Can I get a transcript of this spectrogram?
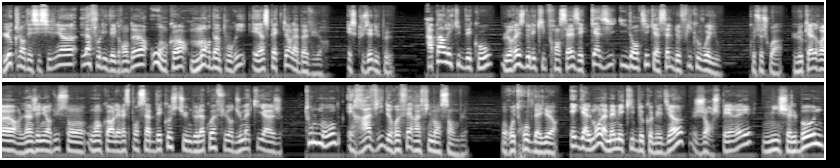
Le Clan des Siciliens, La Folie des Grandeurs ou encore Mort pourri et Inspecteur la Bavure. Excusez du peu. À part l'équipe d'écho, le reste de l'équipe française est quasi identique à celle de Flic au Voyou. Que ce soit le cadreur, l'ingénieur du son ou encore les responsables des costumes, de la coiffure, du maquillage, tout le monde est ravi de refaire un film ensemble. On retrouve d'ailleurs également la même équipe de comédiens, Georges Perret, Michel Beaune,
